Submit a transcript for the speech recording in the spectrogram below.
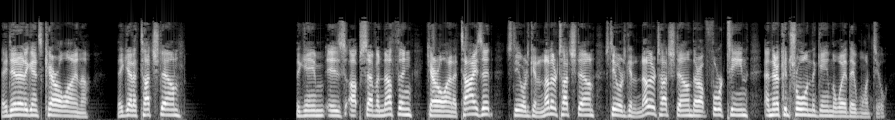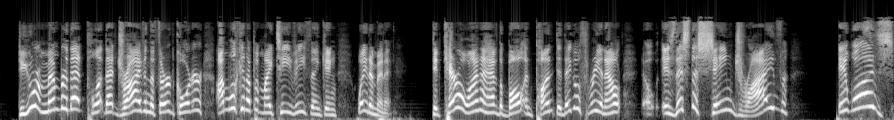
They did it against Carolina. They get a touchdown. The game is up 7 nothing. Carolina ties it. Steelers get another touchdown. Steelers get another touchdown. They're up 14 and they're controlling the game the way they want to. Do you remember that pl- that drive in the third quarter? I'm looking up at my TV thinking, "Wait a minute. Did Carolina have the ball and punt? Did they go 3 and out? Is this the same drive?" It was.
